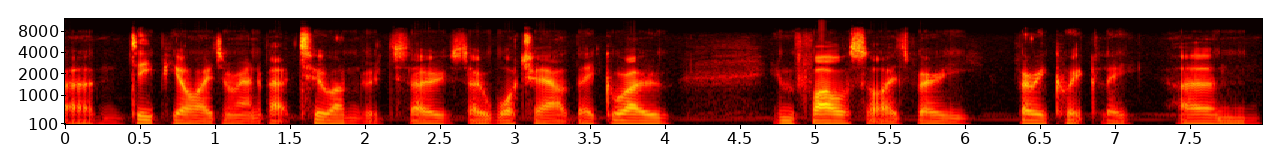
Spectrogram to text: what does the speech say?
um, DPI is around about 200. So so watch out, they grow in file size very very quickly. Um,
